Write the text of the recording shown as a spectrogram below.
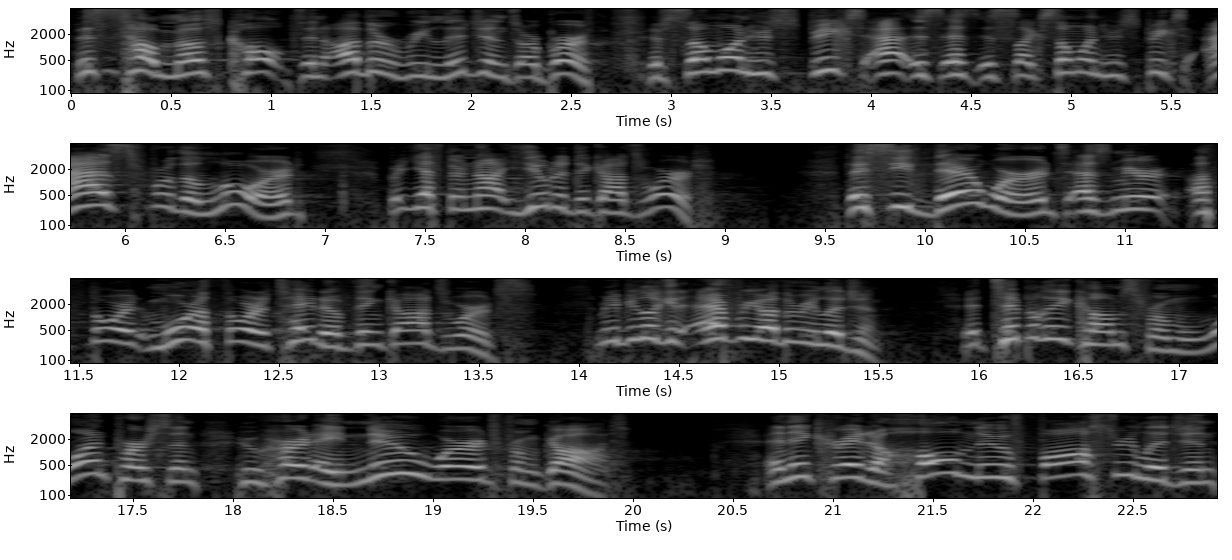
this is how most cults and other religions are birthed. If someone who speaks, as, it's, it's like someone who speaks as for the Lord, but yet they're not yielded to God's word. They see their words as mere author- more authoritative than God's words. I mean, if you look at every other religion, it typically comes from one person who heard a new word from God and then created a whole new false religion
